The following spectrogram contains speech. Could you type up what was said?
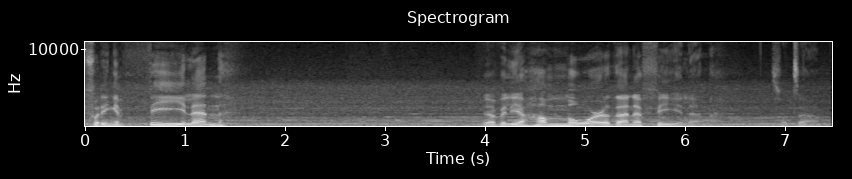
Får ingen filen. Jag vill ju ha more than a feeling, så att säga.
